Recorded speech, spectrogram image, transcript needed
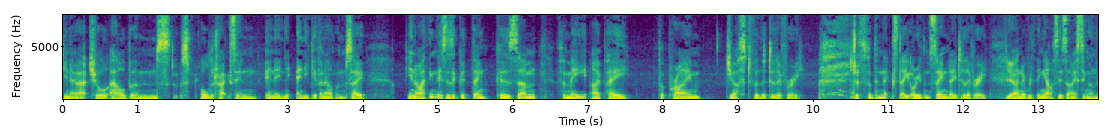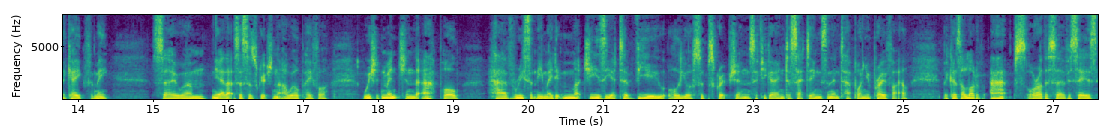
you know actual albums, all the tracks in in any, any given album. So, you know, I think this is a good thing because um, for me, I pay for Prime just for the delivery, just for the next day or even same day delivery, Yeah. and everything else is icing on the cake for me. So um, yeah, that's a subscription that I will pay for. We should mention that Apple have recently made it much easier to view all your subscriptions if you go into settings and then tap on your profile, because a lot of apps or other services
